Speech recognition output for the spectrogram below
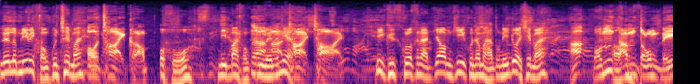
เรือลำนี้เป็นของคุณใช่ไหมโอ้ใช่ครับโอ้โห นี่บ้านของคุณเลยนะเนี่ย ใช่ใช่นี่คือครัวขนาดย่อมที่คุณทำอาหารตรงนี้ด้วยใช่ไหมฮะผมทำตรงนี้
